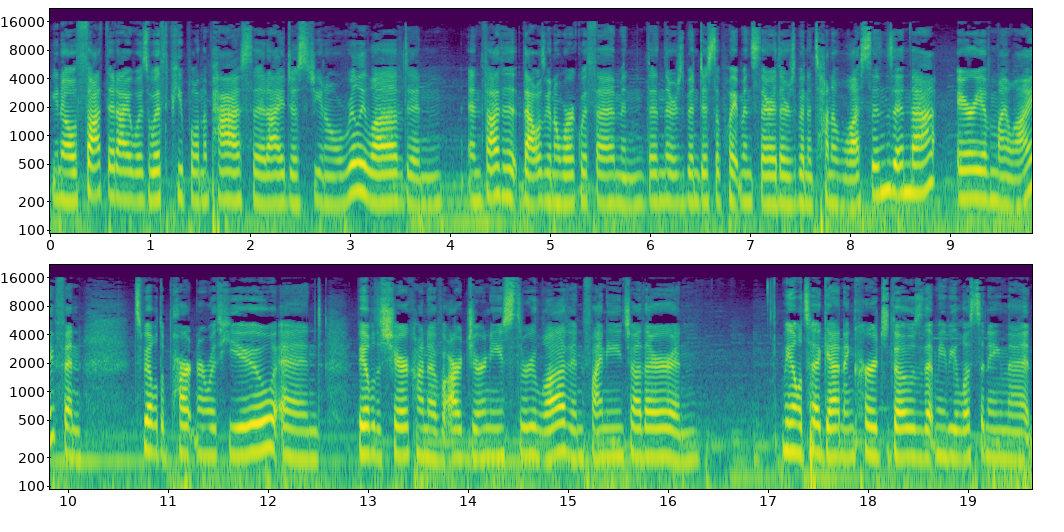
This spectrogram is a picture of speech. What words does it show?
you know, thought that I was with people in the past that I just, you know, really loved and and thought that that was going to work with them and then there's been disappointments there. There's been a ton of lessons in that area of my life and to be able to partner with you and be able to share kind of our journeys through love and finding each other and be able to again encourage those that may be listening that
